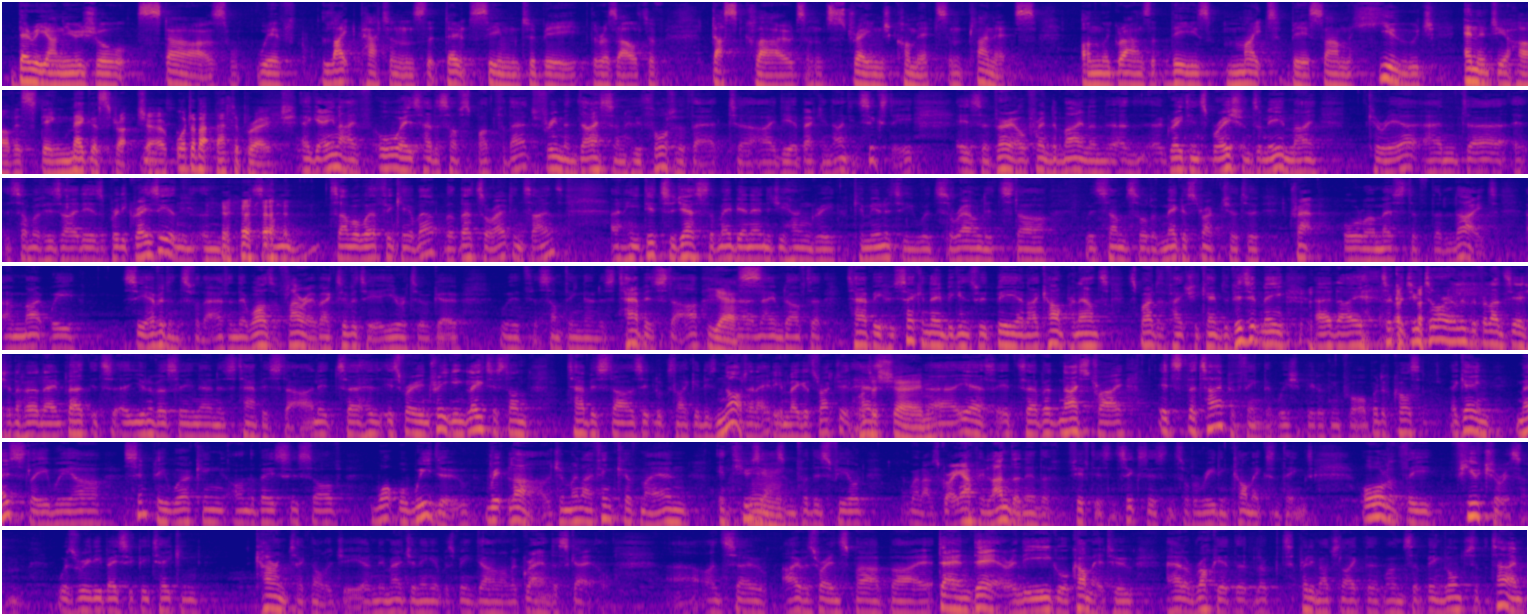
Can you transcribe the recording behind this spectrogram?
very unusual stars with light patterns that don't seem to be the result of dust clouds and strange comets and planets on the grounds that these might be some huge energy harvesting megastructure. Mm. What about that approach? Again, I've always had a soft spot for that. Freeman Dyson, who thought of that uh, idea back in 1960, is a very old friend of mine and a, a great inspiration to me in my career, and uh, some of his ideas are pretty crazy, and, and some some are worth thinking about. But that's all right in science. And he did suggest that maybe an energy-hungry community would surround its star with some sort of megastructure to trap all or most of the light? And might we see evidence for that? And there was a flurry of activity a year or two ago with something known as Tabby's star, yes. uh, named after Tabby, whose second name begins with B, and I can't pronounce, in spite of the fact she came to visit me, and I took a tutorial in the pronunciation of her name. But it's uh, universally known as Tabby's star, and it, uh, has, it's very intriguing. Latest on Tabby's stars, it looks like it is not an alien megastructure. It what has, a shame. Uh, yes, it's, uh, but nice try. It's the type of thing that we should be looking for. But of course, again, mostly we are simply working on the basis of what will we do writ large? And when I think of my own enthusiasm mm. for this field, when I was growing up in London in the 50s and 60s and sort of reading comics and things, all of the futurism was really basically taking current technology and imagining it was being done on a grander scale. Uh, and so I was very inspired by Dan Dare in the Eagle Comet, who had a rocket that looked pretty much like the ones that were being launched at the time,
